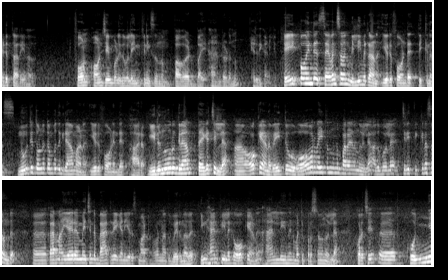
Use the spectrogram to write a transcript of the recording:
എടുത്തറിയുന്നത്. ഫോൺ ഓൺ ചെയ്യുമ്പോൾ ഇതുപോലെ ഇൻഫിനിക്സ് എന്നും പവേർഡ് ബൈ ആൻഡ്രോയിഡ് എന്നും എഴുതി കാണിക്കുന്നു. Eight point seven seven millimetre ആണ് ഈ ഒരു ഫോണിന്റെ തിക്നെസ് നൂറ്റി തൊണ്ണൂറ്റൊമ്പത് ഗ്രാം ആണ് ഈ ഒരു ഫോണിന്റെ ഭാരം. ഇരുന്നൂറ് ഗ്രാം തികച്ചില്ല. ഓക്കെയാണ് വെയിറ്റ് ഓവർ വെയിറ്റ് എന്നൊന്നും പറയാനൊന്നുമില്ല. അതുപോലെ ഇച്ചിരി തിക്നെസ് ഉണ്ട്. കാരണം അയ്യായിരം എം എച്ചിന്റെ ബാറ്ററിയൊക്കെയാണ് ഈ ഒരു സ്മാർട്ട് ഫോണിനകത്ത് വരുന്നത് ഇൻ ഹാൻഡ് ഫീലൊക്കെ ഓക്കെയാണ് ഹാൻഡിൽ ചെയ്യുന്നതിന് മറ്റ് പ്രശ്നമൊന്നുമില്ല. കുറച്ച് കുഞ്ഞ്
